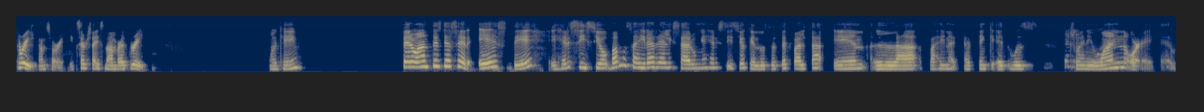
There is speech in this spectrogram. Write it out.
three, I'm sorry, exercise number three. Okay. Pero antes de hacer este ejercicio, vamos a ir a realizar un ejercicio que nos hace falta en la página, I think it was 21 or uh,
